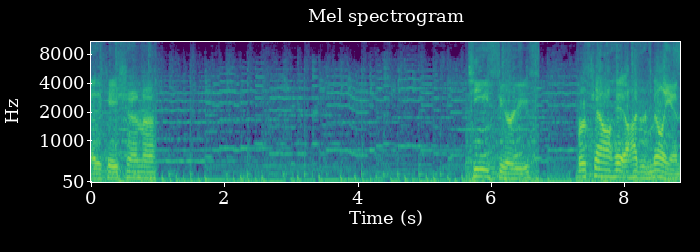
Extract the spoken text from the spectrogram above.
Education. uh, T-Series. First channel hit 100 million.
